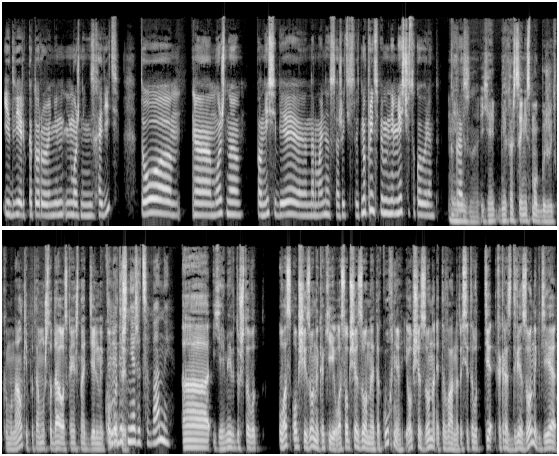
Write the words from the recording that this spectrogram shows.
и дверь, в которую не- можно не заходить, то э, можно вполне себе нормально сожительствовать. Ну, в принципе, у меня, сейчас такой вариант. Как я раз. не знаю. Я, мне кажется, я не смог бы жить в коммуналке, потому что, да, у вас, конечно, отдельные Ты комнаты. любишь нежиться в ванной? А, я имею в виду, что вот у вас общие зоны какие? У вас общая зона это кухня, и общая зона это ванна. То есть это вот те как раз две зоны, где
